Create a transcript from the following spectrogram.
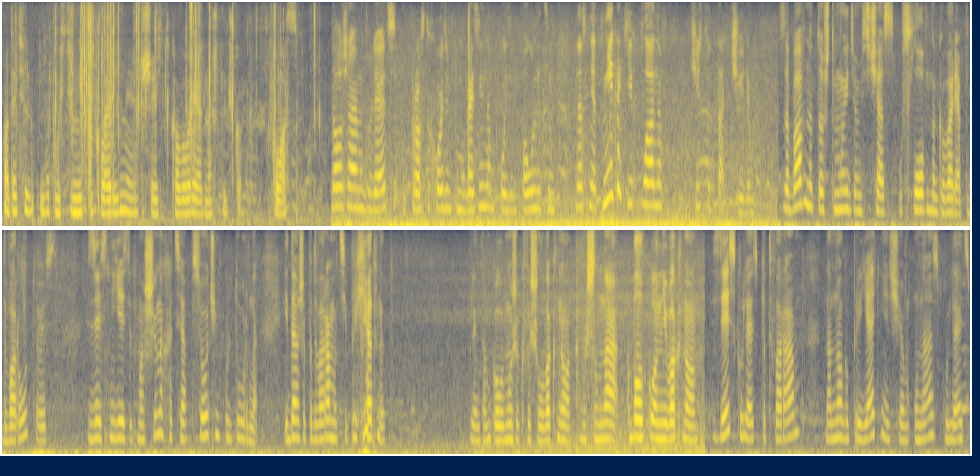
Вот эти, допустим, низкокалорийные, 6 калорий одна штучка. Класс. Продолжаем гулять, просто ходим по магазинам, ходим по улицам. У нас нет никаких планов, чисто так чилим. Забавно то, что мы идем сейчас, условно говоря, по двору, то есть Здесь не ездит машина, хотя все очень культурно. И даже по дворам идти приятно. Блин, там голый мужик вышел в окно. Вышел на балкон, не в окно. Здесь гулять по дворам намного приятнее, чем у нас гулять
